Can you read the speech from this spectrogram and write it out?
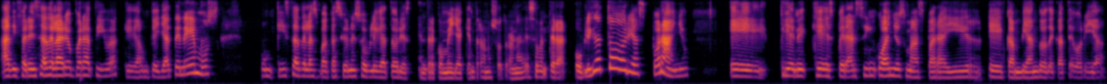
a diferencia del área operativa, que aunque ya tenemos conquista de las vacaciones obligatorias, entre comillas, que entra nosotros, nadie se va a enterar, obligatorias por año, eh, tiene que esperar cinco años más para ir eh, cambiando de categoría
